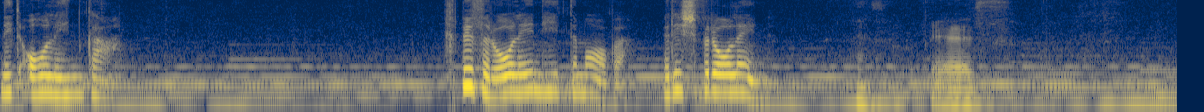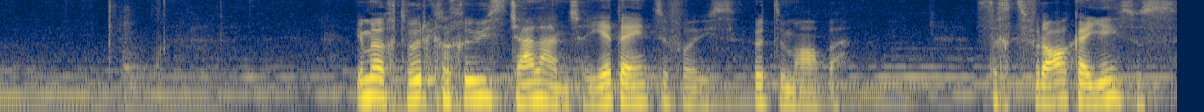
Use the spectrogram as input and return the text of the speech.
nicht all in gehen. Ich bin für all in heute Abend. Wer ist für all in? Yes. Ich möchte wirklich uns challengen, jeden Einzelnen von uns, heute Abend, sich zu fragen, Jesus,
